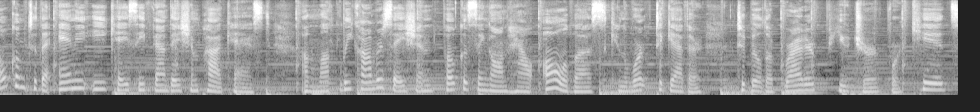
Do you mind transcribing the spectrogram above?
Welcome to the Annie E. Casey Foundation podcast, a monthly conversation focusing on how all of us can work together to build a brighter future for kids,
